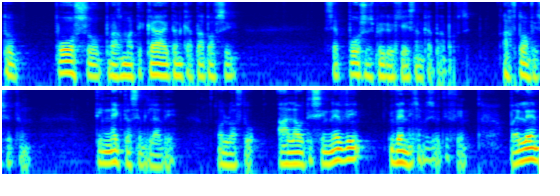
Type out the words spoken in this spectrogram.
το πόσο πραγματικά ήταν κατάπαυση, σε πόσες περιοχές ήταν κατάπαυση. Αυτό αμφισβητούν. Την έκταση δηλαδή όλου αυτού. Αλλά ότι συνέβη δεν έχει αμφισβητηθεί. Ο Πελέ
